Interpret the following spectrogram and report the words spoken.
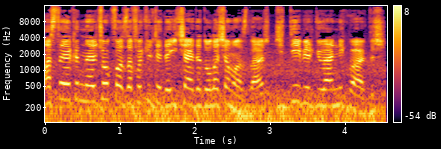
Hasta yakınları çok fazla fakültede içeride dolaşamazlar. Ciddi bir güvenlik vardır.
